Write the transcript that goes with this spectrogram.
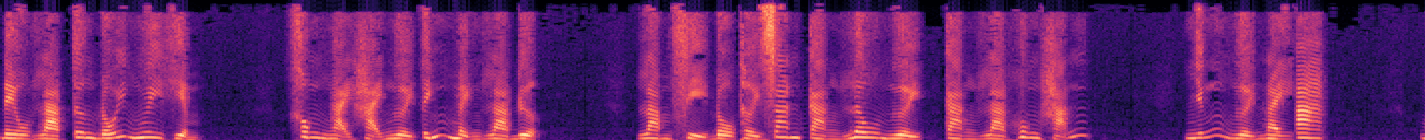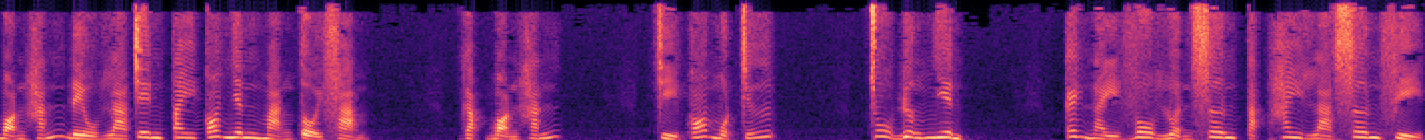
Đều là tương đối nguy hiểm. Không ngại hại người tính mệnh là được. Làm phỉ đồ thời gian càng lâu người càng là hung hãn. Những người này a, Bọn hắn đều là trên tay có nhân mạng tội phạm. Gặp bọn hắn. Chỉ có một chữ. Chu đương nhiên. Cái này vô luận sơn tặc hay là sơn phỉ.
